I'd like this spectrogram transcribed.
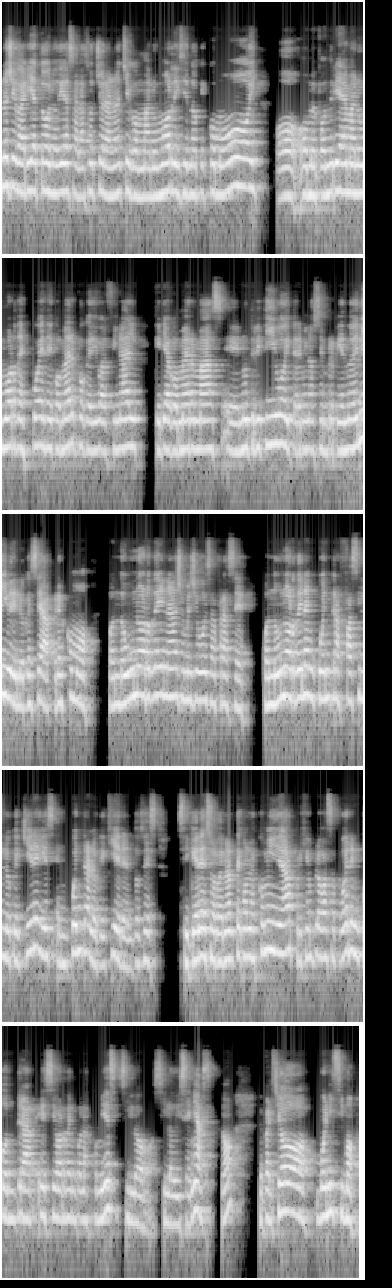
no llegaría todos los días a las 8 de la noche con mal humor diciendo que como hoy, o, me pondría de mal humor después de comer porque digo al final quería comer más eh, nutritivo y termino siempre pidiendo de libre y lo que sea, pero es como cuando uno ordena, yo me llevo esa frase, cuando uno ordena encuentra fácil lo que quiere y es encuentra lo que quiere, entonces si quieres ordenarte con las comidas, por ejemplo, vas a poder encontrar ese orden con las comidas si lo, si lo diseñas, ¿no? Me pareció buenísimo.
